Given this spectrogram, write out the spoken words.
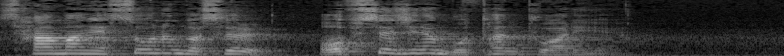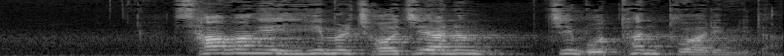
사망에 쏘는 것을 없애지는 못한 부활이에요. 사망의 이김을 저지하지 못한 부활입니다.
